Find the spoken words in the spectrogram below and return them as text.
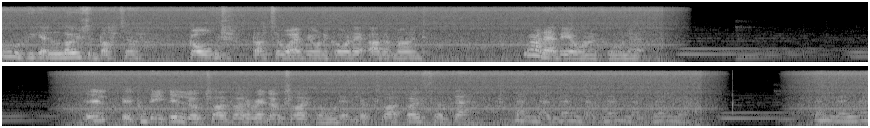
Oh, we get loads of butter. Gold, butter, whatever you want to call it. I don't mind. Whatever you want to call it. It, it can be, it looks like butter, it looks like gold, it looks like both of them. La la la la la la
